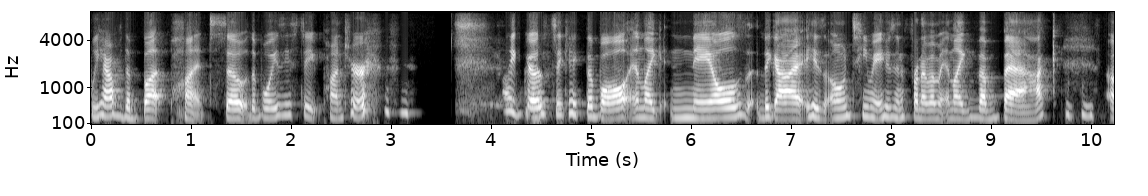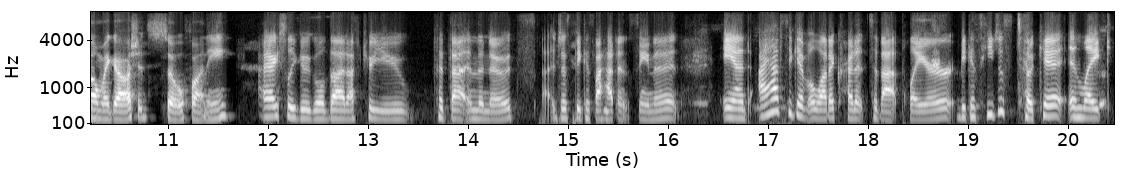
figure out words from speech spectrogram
We have the butt punt. So the Boise State punter like goes to kick the ball and like nails the guy, his own teammate who's in front of him in like the back. oh my gosh, it's so funny. I actually googled that after you put that in the notes uh, just because I hadn't seen it. And I have to give a lot of credit to that player because he just took it and like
